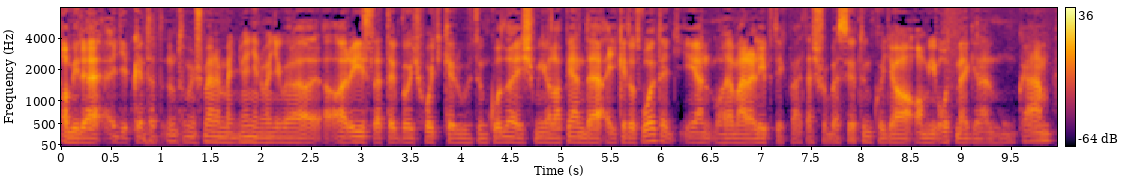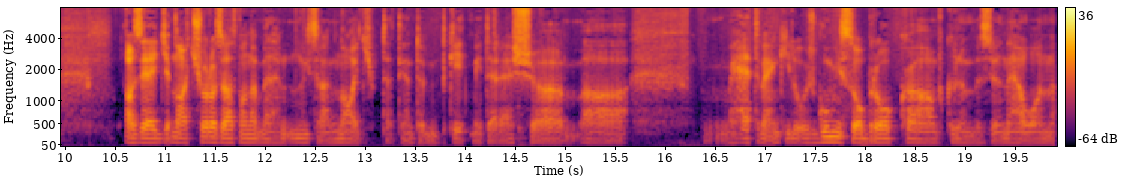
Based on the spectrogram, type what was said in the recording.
amire egyébként, hát nem tudom, most már mennyire megyek a, a részletekbe, hogy hogy kerültünk oda, és mi alapján, de egyébként ott volt egy ilyen, ha már a léptékváltásról beszéltünk, hogy a, ami ott megjelent munkám, az egy nagy sorozat, vannak benne viszonylag nagy, tehát ilyen több mint két méteres a, a 70 kilós gumiszobrok, a különböző neon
